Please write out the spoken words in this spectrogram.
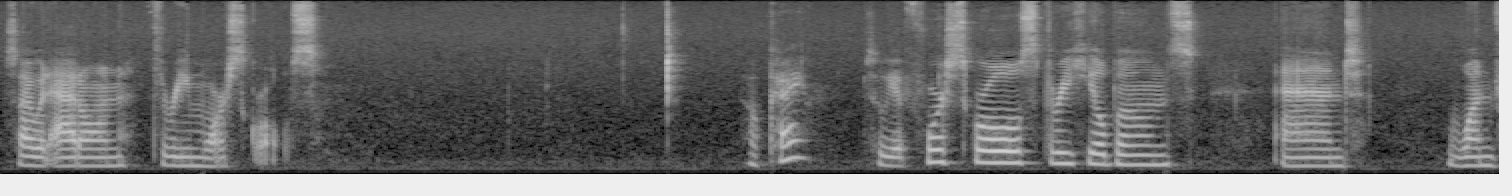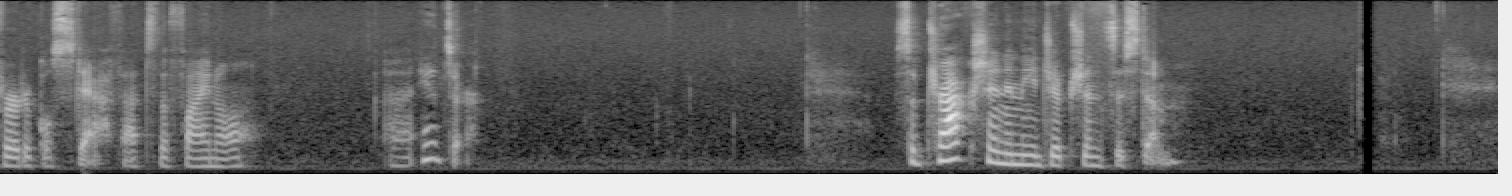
So I would add on three more scrolls. Okay, so we have four scrolls, three heel bones, and one vertical staff. That's the final uh, answer. Subtraction in the Egyptian system.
